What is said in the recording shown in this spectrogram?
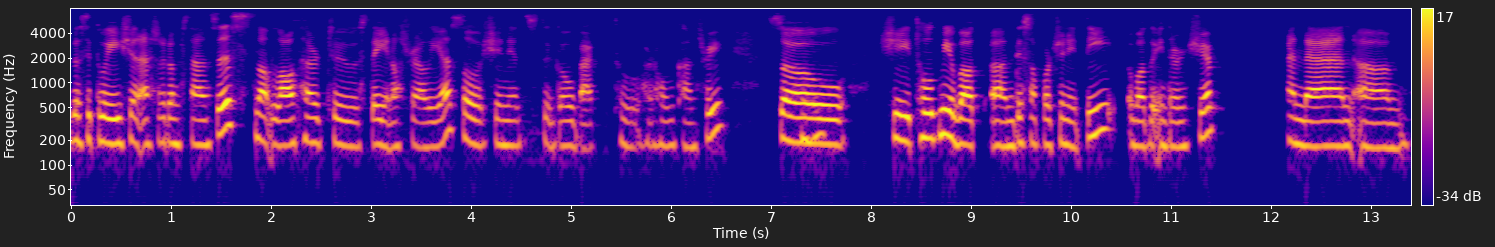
the situation and circumstances not allowed her to stay in australia so she needs to go back to her home country so mm-hmm. she told me about um, this opportunity about the internship and then um,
